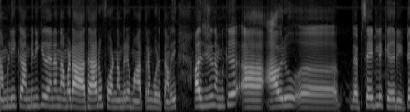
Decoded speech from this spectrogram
നമ്മൾ ഈ കമ്പനിക്ക് തന്നെ നമ്മുടെ ആധാറും ഫോൺ നമ്പറും മാത്രം കൊടുത്താൽ മതി. അതിനുശേഷം നമുക്ക് ആ ഒരു വെബ്സൈറ്റിൽ കയറിയിട്ട്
